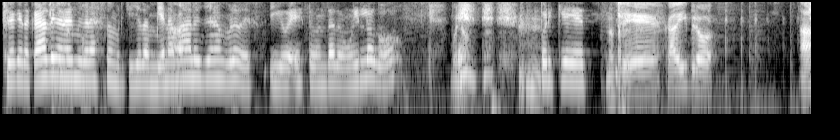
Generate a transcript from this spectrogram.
Creo que te acabas de ganar mi corazón porque yo también Ah. amaba a los Jonas Brothers. Y esto es un dato muy loco Bueno, porque no sé, Javi, pero ¿Ah?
